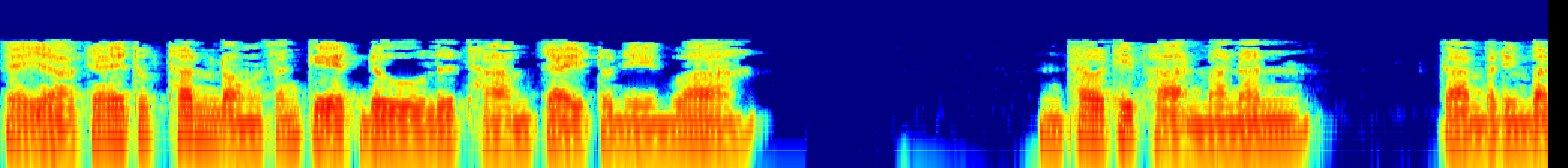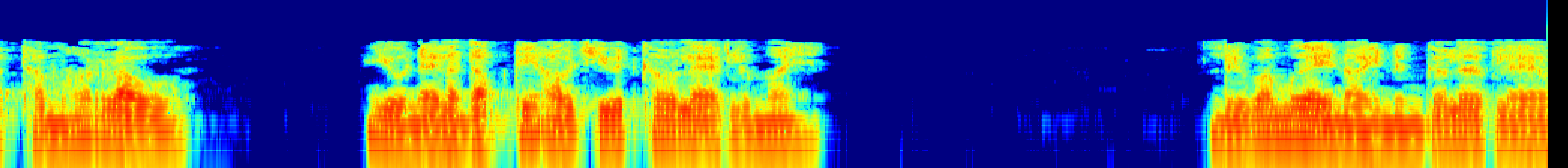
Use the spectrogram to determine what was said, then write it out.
แต่อยากจะให้ทุกท่านลองสังเกตดูหรือถามใจตนเองว่า เท่าที่ผ่านมานั้น การปฏิบัติธรรมของเรา อยู่ในระดับที่เอาชีวิตเข้าแลกหรือไม่ หรือว่าเมื่อยหน่อยหนึ่งก็เลิกแล้ว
